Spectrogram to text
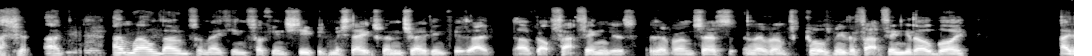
I, I, I'm well known for making fucking stupid mistakes when trading because I I've got fat fingers, as everyone says, and everyone calls me the fat fingered old boy. I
